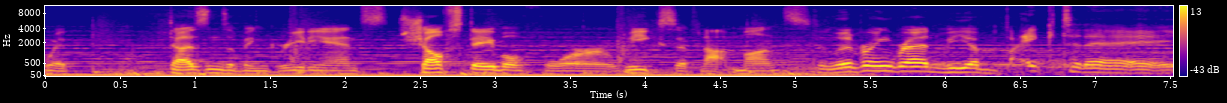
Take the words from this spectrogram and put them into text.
with dozens of ingredients, shelf stable for weeks, if not months. Delivering bread via bike today.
